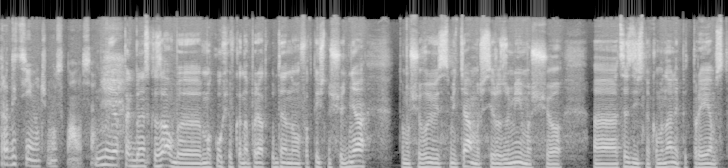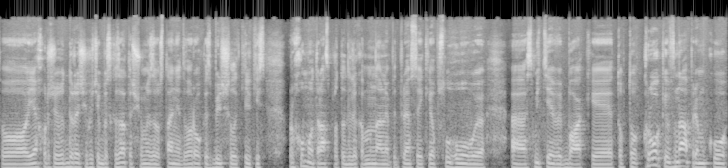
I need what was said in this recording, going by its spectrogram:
традиційно чомусь склалося. Ну, я б так би не сказав би. Макухівка на порядку денному фактично щодня, тому що вивіз сміття, ми ж всі розуміємо, що це здійснює комунальне підприємство. Я хочу, до речі, хотів би сказати, що ми за останні два роки збільшили кількість рухомого транспорту для комунального підприємства, яке обслуговує е, сміттєві баки. Тобто кроки в напрямку,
